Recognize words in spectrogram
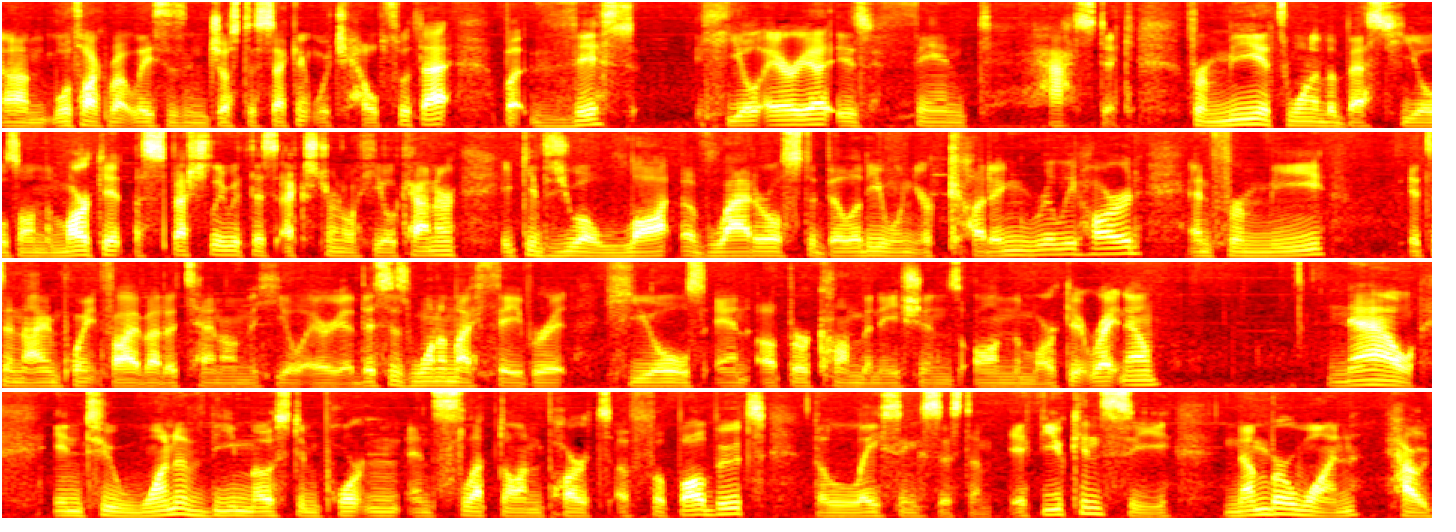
Um, we'll talk about laces in just a second, which helps with that. But this heel area is fantastic. For me, it's one of the best heels on the market, especially with this external heel counter. It gives you a lot of lateral stability when you're cutting really hard. And for me, it's a 9.5 out of 10 on the heel area. This is one of my favorite heels and upper combinations on the market right now. Now into one of the most important and slept on parts of football boots, the lacing system. If you can see, number one, how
